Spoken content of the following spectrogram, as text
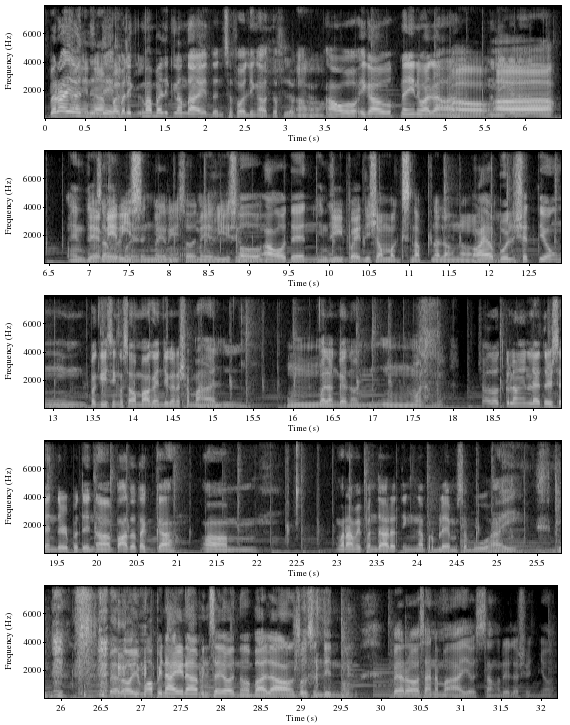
Pero ayun, na, hindi. pag- Balik, mabalik lang tayo dun sa falling out of love. Oo. Ako, ikaw, naniniwala ka? Oo, na may ah, hindi, may reason. may reason. May reason. Oo, ako din. Hindi pwede siyang mag-snap na lang na... O kaya bullshit yung pagising ko sa umaga, hindi ko na siya mahal. Mm, Walang ganon. mm, walang... Shoutout ko lang yung letter sender pa din. Ah, pakatatag ka. Um, marami pang darating na problema sa buhay. Pero yung mga pinayo namin sa'yo, no, bahala akong susundin mo. Pero sana maayos ang relasyon nyo.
